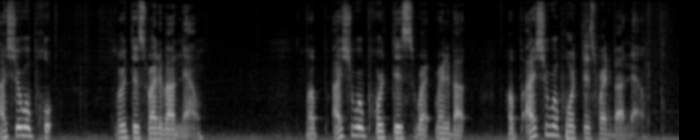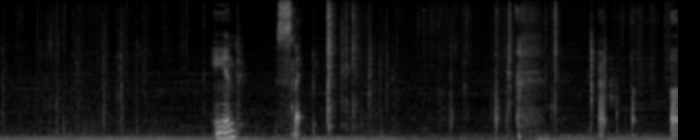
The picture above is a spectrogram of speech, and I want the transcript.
I sure will report this right about now. Up. I should report this right right about. Up. I should report this right about now. And snipe. Uh, uh,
